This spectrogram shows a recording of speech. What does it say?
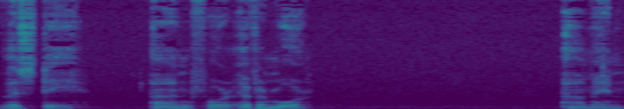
this day and for evermore. Amen.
